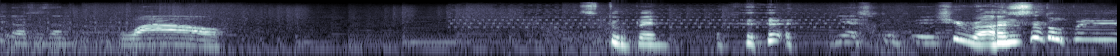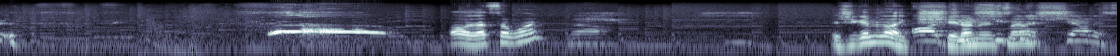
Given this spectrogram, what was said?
she notices them. Wow. Stupid. Yeah, stupid. She runs. Stupid. Oh, that's the one? No. Is she gonna like Oh, shit dude, on his she's mouth? gonna shit on his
